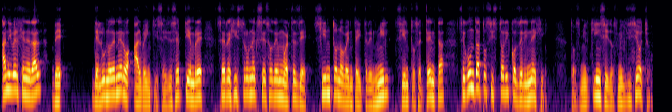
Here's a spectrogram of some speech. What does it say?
A nivel general, de del 1 de enero al 26 de septiembre se registró un exceso de muertes de 193.170 según datos históricos del INEGI 2015 y 2018.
